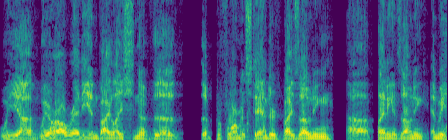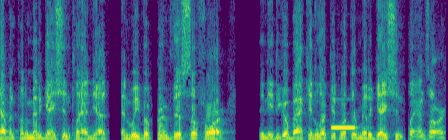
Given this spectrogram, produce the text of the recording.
We, uh, we are already in violation of the, the performance standards by zoning, uh, planning and zoning, and we haven't put a mitigation plan yet, and we've approved this so far. They need to go back and look at what their mitigation plans are.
